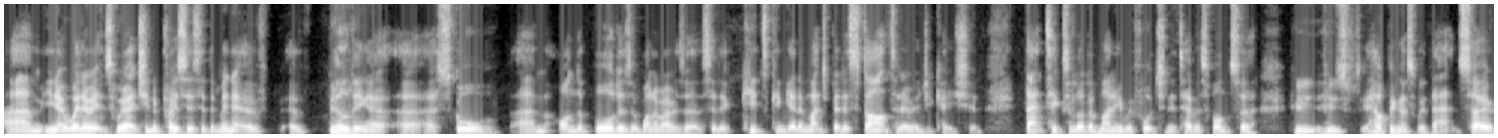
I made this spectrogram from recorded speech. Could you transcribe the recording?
um, you know whether it's we're actually in the process at the minute of, of building a, a, a school um, on the borders of one of our reserves so that kids can get a much better start to their education. That takes a lot of money. We're fortunate to have a sponsor who, who's helping us with that. So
